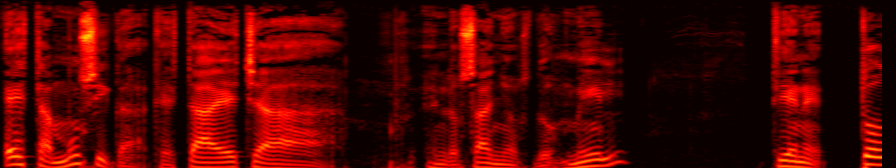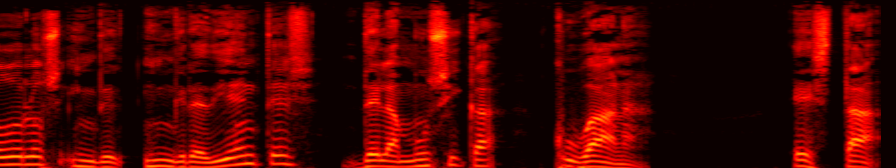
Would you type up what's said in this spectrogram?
esta música que está hecha en los años 2000 tiene todos los ingredientes de la música cubana. Está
